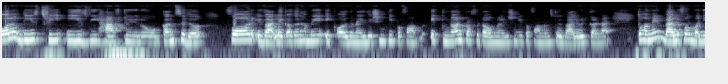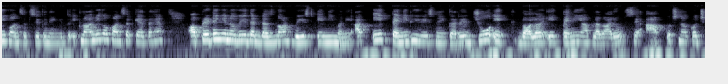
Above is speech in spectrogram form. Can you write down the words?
all of these three e's we have to you know consider for like अगर हमें एक ऑर्गेनाइजेशन की परफॉर्म एक नॉन प्रॉफिट ऑर्गेनाइजेशन की परफॉर्मेंस को इवेल्युएट करना है तो हमें वैल्यू फॉर मनी कॉन्सेप्ट से करेंगे तो इकोनॉमी का कॉन्सेप्ट कहता है operating in a way that does not waste any money आप एक पेनी भी वेस्ट नहीं कर रहे, जो एक डॉलर एक पेनी आप लगा रहे हो, उससे आप कुछ ना कुछ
